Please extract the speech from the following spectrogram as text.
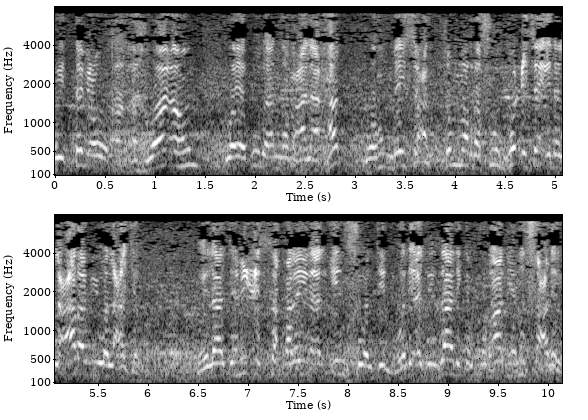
بيتبعوا أهواءهم ويقول أنهم على حق وهم ليس على ثم الرسول بعث إلى العرب والعجم. وإلى جميع الثقلين الإنس والجن ولأجل ذلك القرآن ينص عليه.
